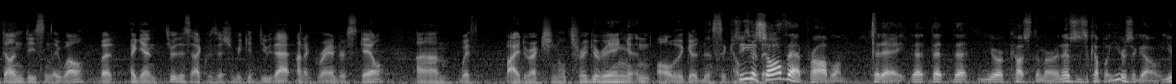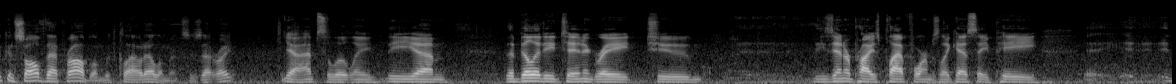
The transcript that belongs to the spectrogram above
done decently well, but again, through this acquisition, we could do that on a grander scale um, with bidirectional triggering and all the goodness that comes with. So you can with it. solve that problem today, that, that, that your customer, and this was a couple of years ago, you can solve that problem with Cloud Elements, is that right? Yeah, absolutely. The, um, the ability to integrate to these enterprise platforms like SAP, it- it-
